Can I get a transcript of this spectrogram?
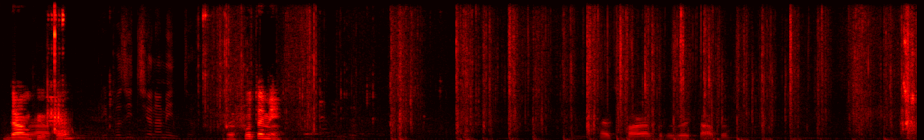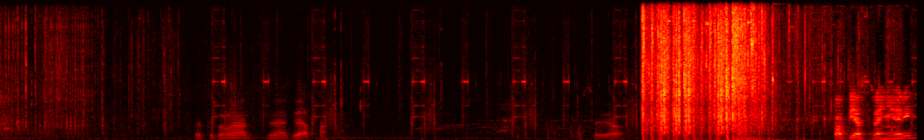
Down, Q4. Futa-me. S4, tá A32K. Tá tudo na direita. dieta. Passei, ó. Copia stranieri.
